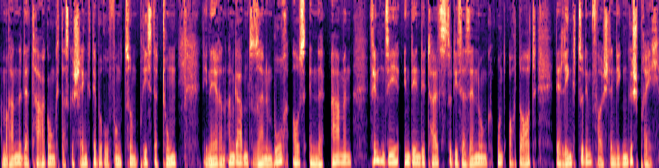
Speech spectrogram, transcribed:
am Rande der Tagung Das Geschenk der Berufung zum Priestertum. Die näheren Angaben zu seinem Buch Aus Ende Amen finden Sie in den Details zu dieser Sendung und auch dort der Link zu dem vollständigen Gespräch.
